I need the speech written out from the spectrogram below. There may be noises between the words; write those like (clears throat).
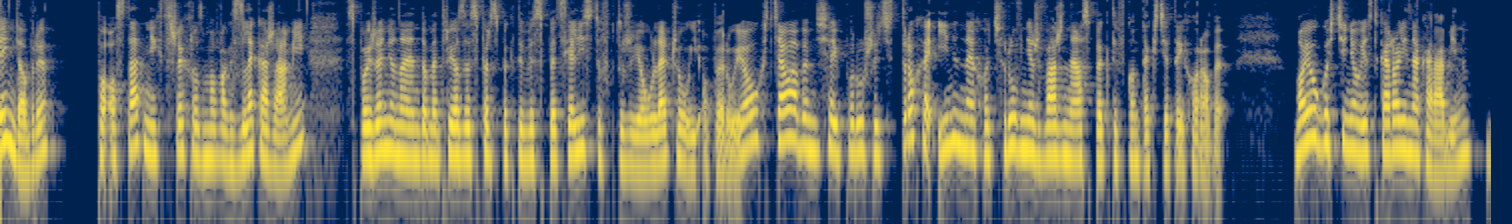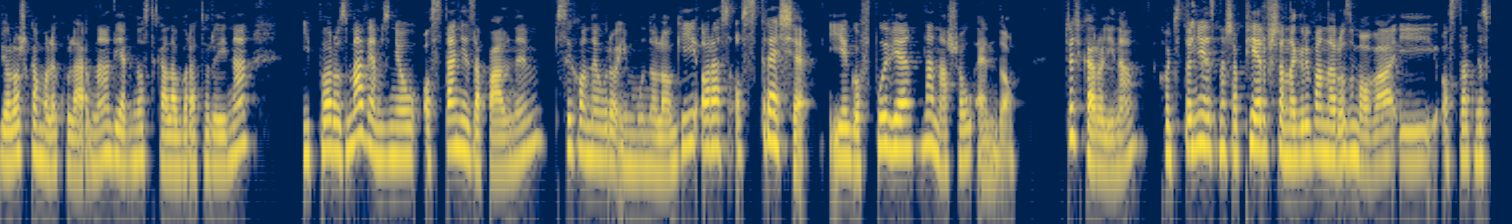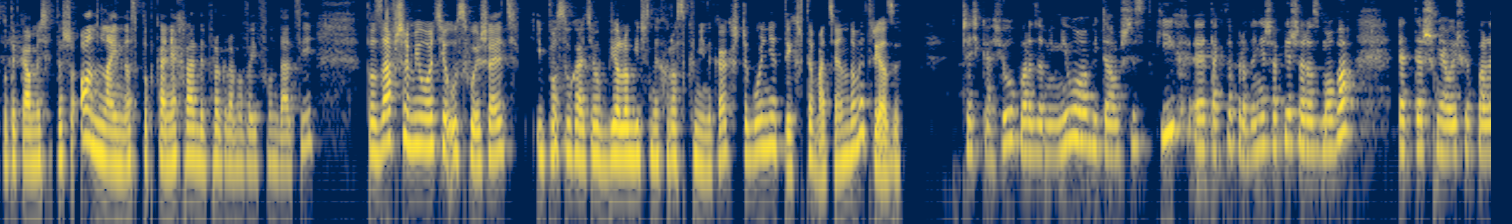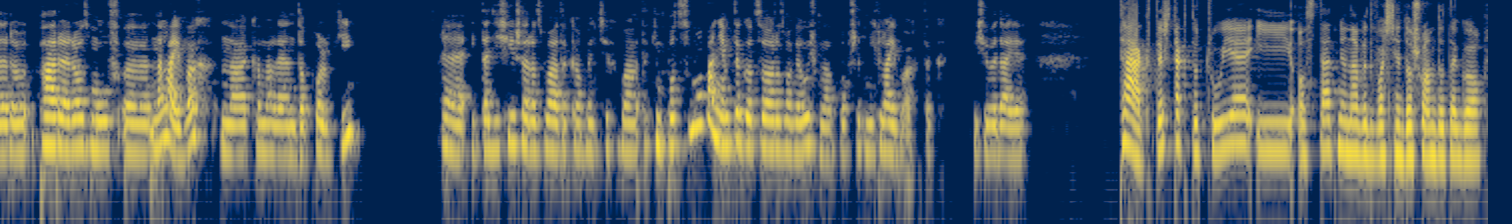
Dzień dobry. Po ostatnich trzech rozmowach z lekarzami, spojrzeniu na endometriozę z perspektywy specjalistów, którzy ją leczą i operują, chciałabym dzisiaj poruszyć trochę inne, choć również ważne aspekty w kontekście tej choroby. Moją gościnią jest Karolina Karabin, biolożka molekularna, diagnostka laboratoryjna i porozmawiam z nią o stanie zapalnym, psychoneuroimmunologii oraz o stresie i jego wpływie na naszą endo. Cześć Karolina. Choć to nie jest nasza pierwsza nagrywana rozmowa i ostatnio spotykamy się też online na spotkaniach Rady Programowej Fundacji, to zawsze miło Cię usłyszeć i posłuchać o biologicznych rozkminkach, szczególnie tych w temacie endometriozy. Cześć Kasiu, bardzo mi miło, witam wszystkich. E, tak, to prawda, nasza pierwsza rozmowa. E, też miałyśmy parę, parę rozmów e, na live'ach na kanale Endopolki. I ta dzisiejsza rozmowa taka będzie chyba takim podsumowaniem tego, co rozmawiałyśmy na poprzednich live'ach, tak mi się wydaje. Tak, też tak to czuję i ostatnio nawet właśnie doszłam do tego,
